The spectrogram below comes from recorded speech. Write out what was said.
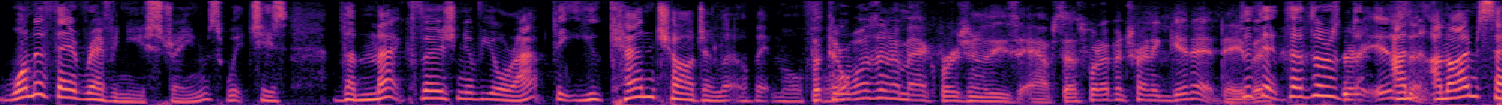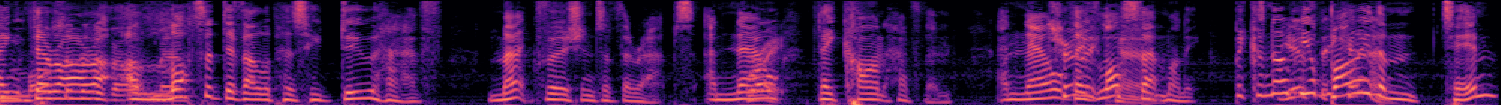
one of their revenue streams, which is the Mac version of your app that you can charge a little bit more for. but there wasn't a Mac version of these apps. That's what I've been trying to get at, David. There- there- there and, isn't. and I'm saying Most there the are a, a lot of developers who do have Mac versions of their apps, and now Right. they can't have them. And now Sure they've they lost can. that money because nobody Yes, will buy can. them, Tim.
